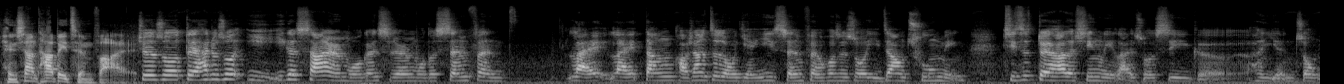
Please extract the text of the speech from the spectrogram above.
很像他被惩罚哎，就是说，对，他就说以一个杀人魔跟食人魔的身份来来当，好像这种演艺身份，或者说以这样出名，其实对他的心理来说是一个很严重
